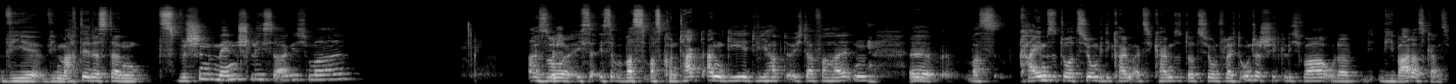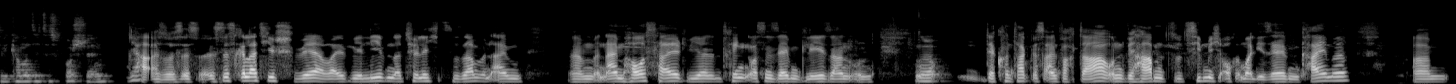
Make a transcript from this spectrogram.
Wie, wie macht ihr das dann zwischenmenschlich, sage ich mal? Also, ich, ich, was, was Kontakt angeht, wie habt ihr euch da verhalten? Äh, was Keimsituation, wie die Keim, als die Keimsituation vielleicht unterschiedlich war? Oder wie, wie, war das Ganze? Wie kann man sich das vorstellen? Ja, also es ist, es ist relativ schwer, weil wir leben natürlich zusammen in einem, ähm, in einem Haushalt. Wir trinken aus denselben Gläsern und ja. der Kontakt ist einfach da und wir haben so ziemlich auch immer dieselben Keime. Ähm,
